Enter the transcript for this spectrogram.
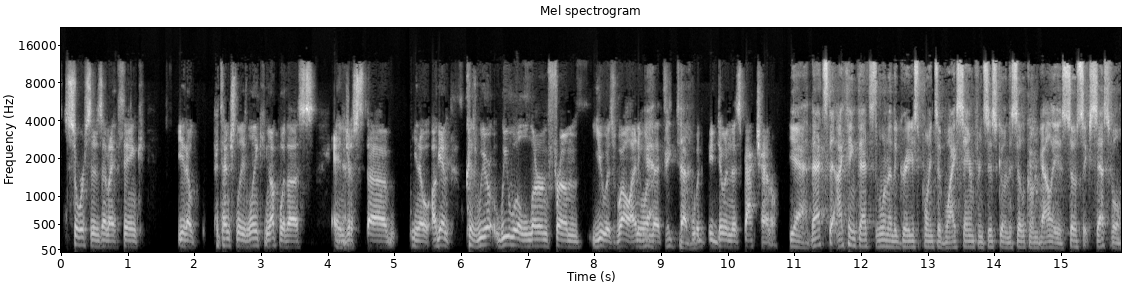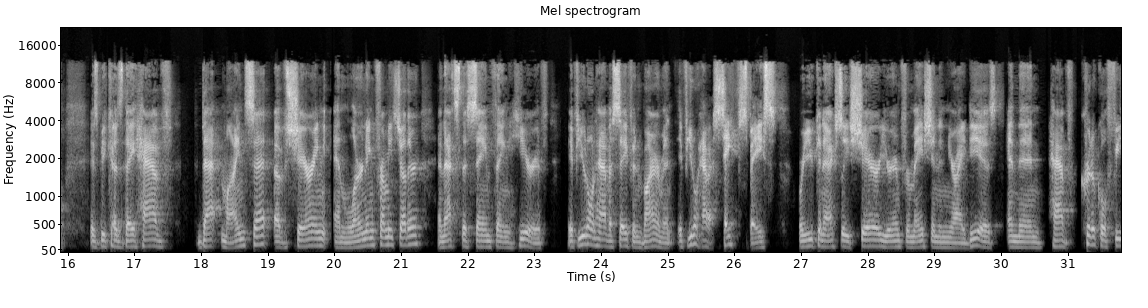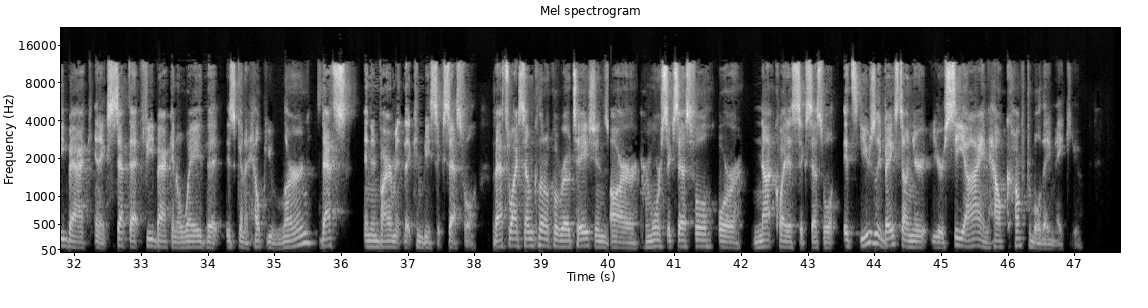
sources. And I think, you know, potentially linking up with us and Yeah. just, um, you know, again, because we are, we will learn from you as well. Anyone Yeah, that, that would be doing this back channel. Yeah, that's the I think that's one of the greatest points of why San Francisco and the Silicon Valley is so successful is because they have that mindset of sharing and learning from each other and that's the same thing here if if you don't have a safe environment, if you don't have a safe space where you can actually share your information and your ideas and then have critical feedback and accept that feedback in a way that is going to help you learn, that's an environment that can be successful. That's why some clinical rotations are, more successful or not quite as successful. It's usually based on your your CI and how comfortable they make you.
